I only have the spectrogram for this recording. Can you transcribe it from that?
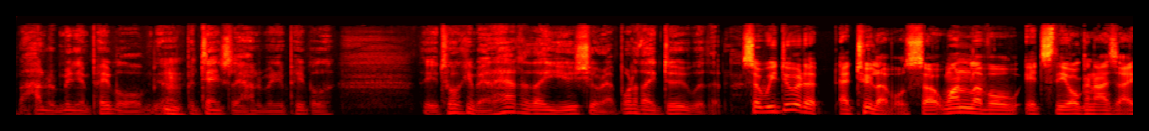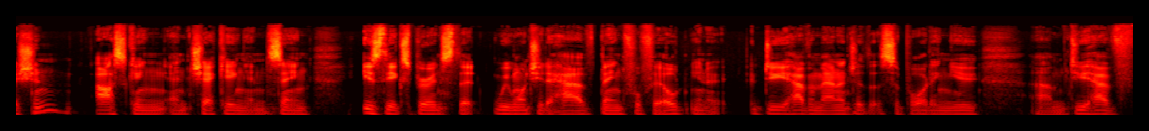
100 million people or you know, mm. potentially 100 million people that you're talking about, how do they use your app? What do they do with it? So we do it at, at two levels. So at one level, it's the organisation asking and checking and seeing is the experience that we want you to have being fulfilled? You know, do you have a manager that's supporting you? Um, do you have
